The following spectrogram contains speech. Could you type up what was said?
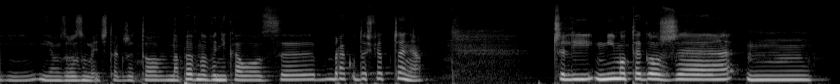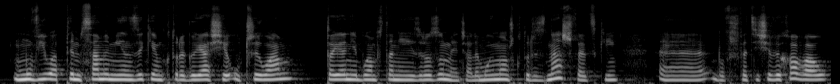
i, i ją zrozumieć. Także to na pewno wynikało z braku doświadczenia. Czyli mimo tego, że mm, mówiła tym samym językiem, którego ja się uczyłam, to ja nie byłam w stanie jej zrozumieć, ale mój mąż, który zna szwedzki, e, bo w Szwecji się wychował,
